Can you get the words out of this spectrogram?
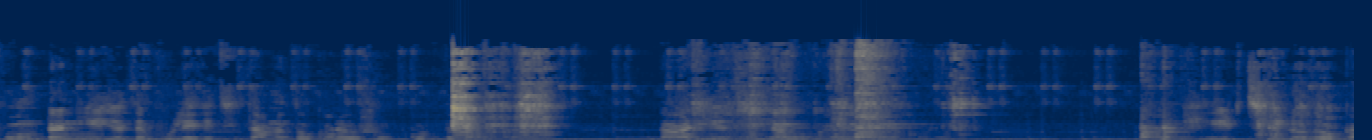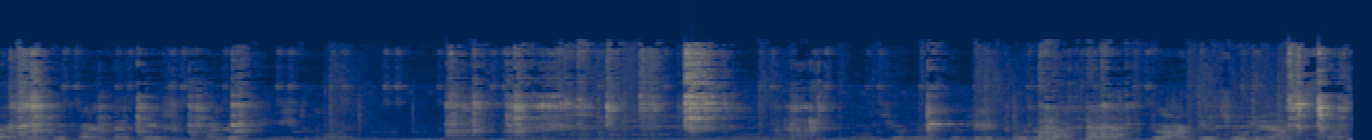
ফোনটা নিয়ে যেতে ভুলে গেছি, তা আমরা তো ওখানেও শ্যুট করতে পারতাম। দাঁড়িয়েছিলাম ওখানে। ভিড় ছিল দোকানে, দোকানটা বেশ ভালো ভিড় হয়। ওই জন্য একটু লেট না, তো একটু আগে চলে আসতাম।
